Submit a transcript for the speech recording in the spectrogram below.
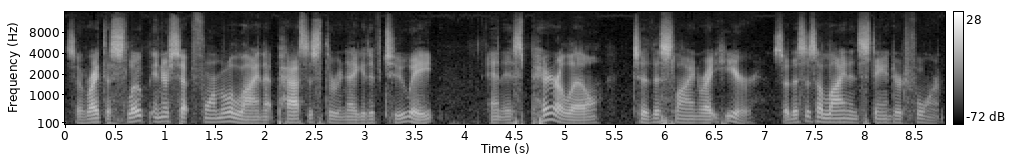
So write the slope-intercept form of a line that passes through negative 2, 8 and is parallel to this line right here. So this is a line in standard form.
